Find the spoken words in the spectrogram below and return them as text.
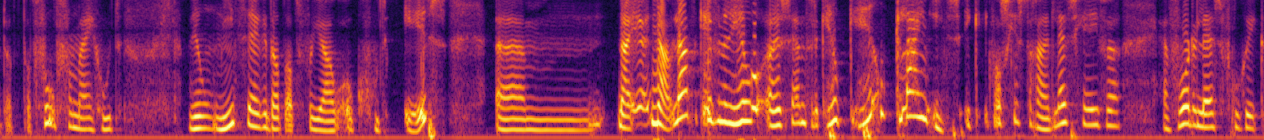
dat, dat voelt voor mij goed. Wil niet zeggen dat dat voor jou ook goed is. Nou, nou, laat ik even een heel recentelijk, heel, heel klein iets. Ik, ik was gisteren aan het lesgeven en voor de les vroeg ik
